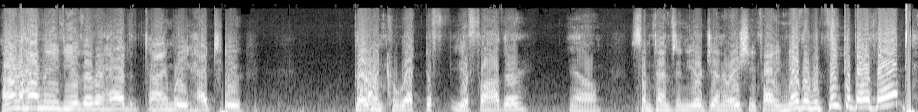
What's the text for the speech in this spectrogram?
I don't know how many of you have ever had a time where you had to go and correct your father. You know, sometimes in your generation, you probably never would think about that.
